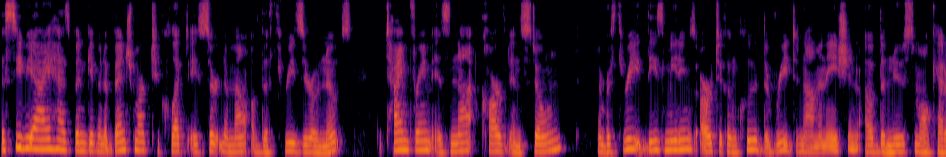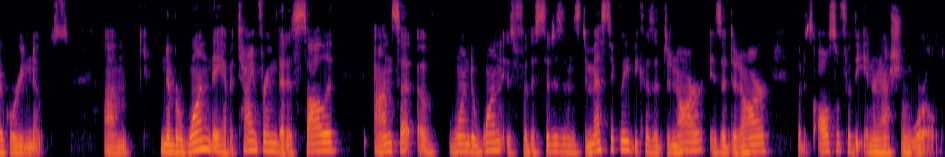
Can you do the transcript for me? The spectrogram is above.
the CBI has been given a benchmark to collect a certain amount of the 3-0 notes. The time frame is not carved in stone. Number three, these meetings are to conclude the redenomination of the new small category notes. Um, number one, they have a time frame that is solid. The onset of one to one is for the citizens domestically because a dinar is a dinar, but it's also for the international world.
